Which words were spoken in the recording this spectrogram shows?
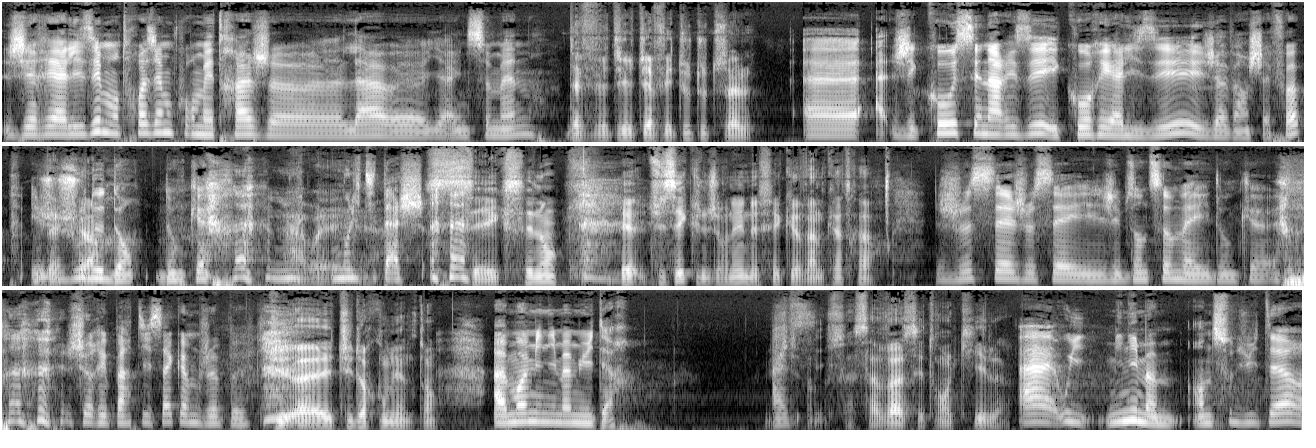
J'ai réalisé mon troisième court métrage là il y a une semaine. Fait- tu as fait tout toute seule. Euh, j'ai co-scénarisé et co-réalisé et j'avais un chef-op et je joue dedans. Donc, Ah ouais. multitâche. C'est excellent. Et tu sais qu'une journée ne fait que 24 heures. Je sais, je sais, j'ai besoin de sommeil, donc euh, je répartis ça comme je peux. Tu, euh, tu dors combien de temps? À moi, minimum 8 heures. Ah, ça, ça va, c'est tranquille. Ah oui, minimum. En dessous de 8 heures.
